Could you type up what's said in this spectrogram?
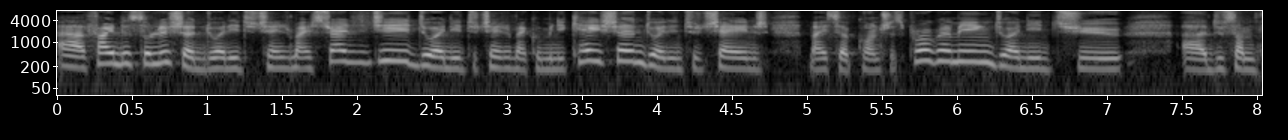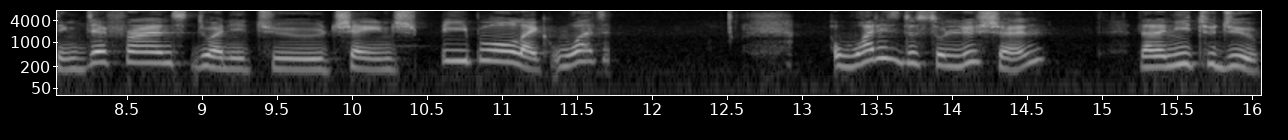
uh, find a solution. Do I need to change my strategy? Do I need to change my communication? Do I need to change my subconscious programming? Do I need to uh, do something different? Do I need to change people? Like, what? What is the solution that I need to do?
